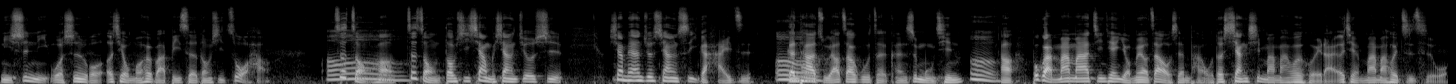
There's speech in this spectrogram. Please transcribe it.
你是你，我是我，而且我们会把彼此的东西做好。哦、这种哈，这种东西像不像就是？像不像就像是一个孩子，嗯、跟他的主要照顾者可能是母亲。嗯，好，不管妈妈今天有没有在我身旁，我都相信妈妈会回来，而且妈妈会支持我。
